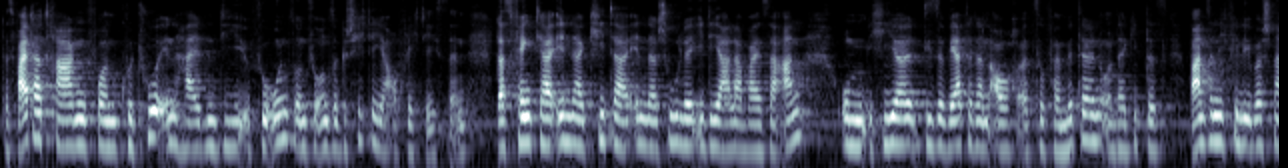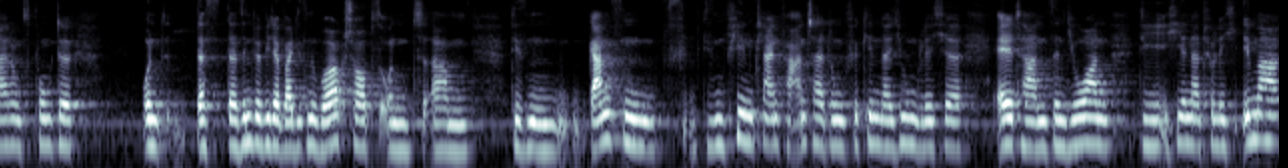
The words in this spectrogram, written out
das Weitertragen von Kulturinhalten, die für uns und für unsere Geschichte ja auch wichtig sind. Das fängt ja in der Kita, in der Schule idealerweise an, um hier diese Werte dann auch äh, zu vermitteln. Und da gibt es wahnsinnig viele Überschneidungspunkte. Und das, da sind wir wieder bei diesen Workshops und ähm, diesen ganzen, diesen vielen kleinen Veranstaltungen für Kinder, Jugendliche, Eltern, Senioren, die hier natürlich immer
